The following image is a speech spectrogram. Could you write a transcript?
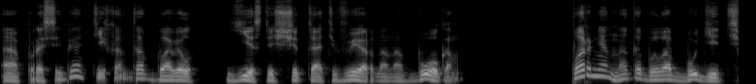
А про себя тихо добавил, если считать Вернона богом. Парня надо было будить.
